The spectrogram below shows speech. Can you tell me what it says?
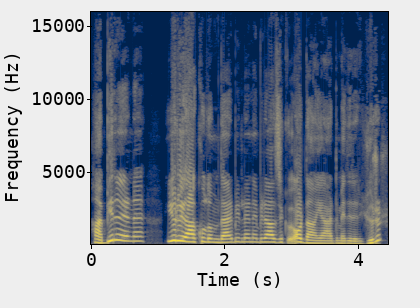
Ha birilerine yürü ya kulum der, birilerine birazcık oradan yardım edilir, yürür.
